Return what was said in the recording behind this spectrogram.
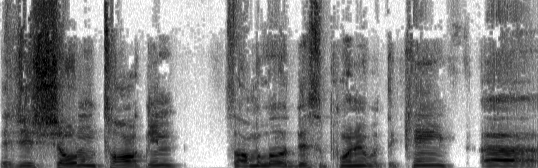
They just showed him talking. So I'm a little disappointed with the Kang uh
